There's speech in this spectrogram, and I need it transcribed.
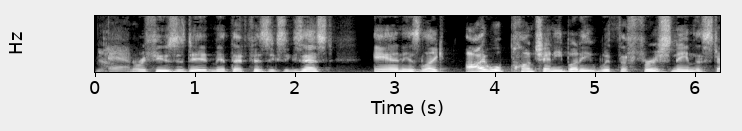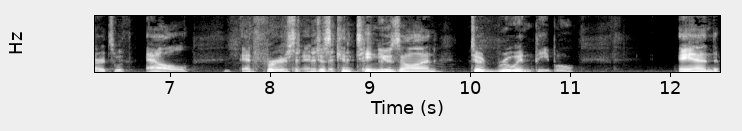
Yeah. and refuses to admit that physics exist and is like, I will punch anybody with the first name that starts with L at first and just continues on to ruin people. And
